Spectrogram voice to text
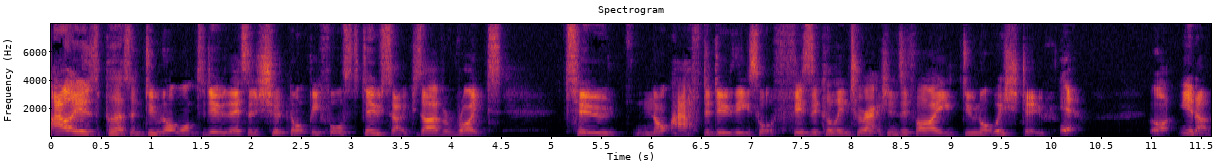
I, as a person, do not want to do this and should not be forced to do so because I have a right to not have to do these sort of physical interactions if I do not wish to. Yeah. Or, you know,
